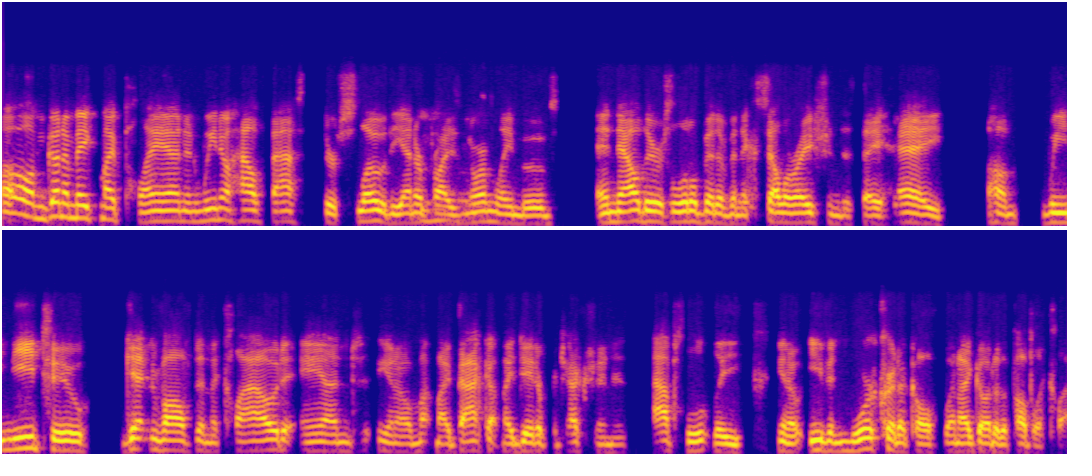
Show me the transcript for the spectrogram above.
oh I'm going to make my plan, and we know how fast or slow the enterprise mm-hmm. normally moves, and now there's a little bit of an acceleration to say hey um, we need to get involved in the cloud and you know my, my, backup my data protection is absolutely you know even more critical when i go to the public cloud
